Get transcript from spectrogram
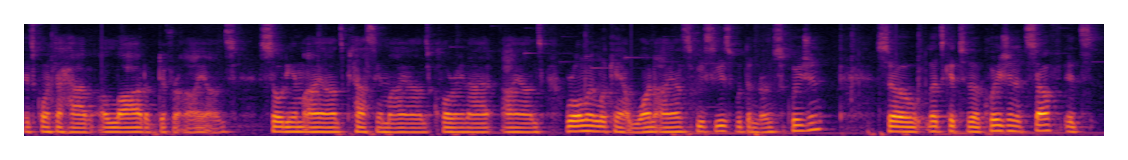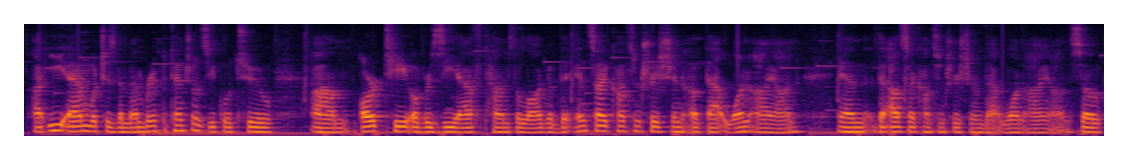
it's going to have a lot of different ions. Sodium ions, potassium ions, chlorine ions. We're only looking at one ion species with the Nernst equation. So let's get to the equation itself. It's uh, EM, which is the membrane potential, is equal to um, RT over ZF times the log of the inside concentration of that one ion and the outside concentration of that one ion. So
